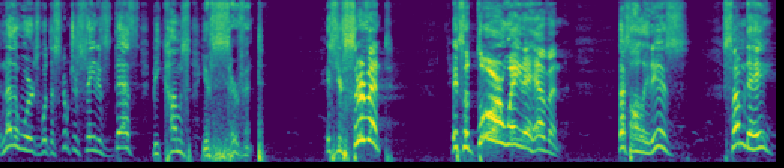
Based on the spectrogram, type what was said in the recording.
in other words, what the scripture is saying is death becomes your servant. It's your servant. It's a doorway to heaven. That's all it is. Someday,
